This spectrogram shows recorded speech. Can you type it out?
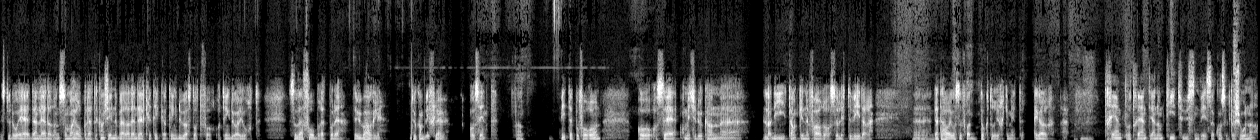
hvis du da er den lederen som må høre på dette, kanskje innebærer det en del kritikk av ting du har stått for og ting du har gjort. Så vær forberedt på det. Det er ubehagelig. Du kan bli flau og sint. Sant? Vit det på forhånd, og, og, se om ikke du kan uh, la de tankene fare, og så lytte videre. Uh, dette har jeg også fra doktoryrket mitt. Jeg har trent og trent gjennom titusenvis av konsultasjoner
